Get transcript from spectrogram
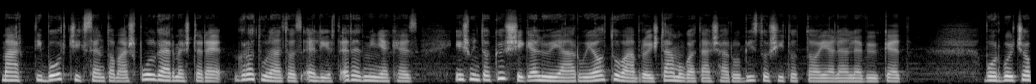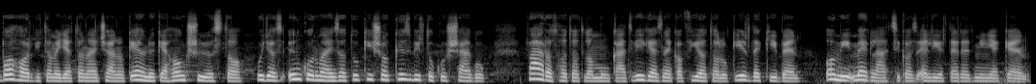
Márk Tibor, Csíkszent Tamás polgármestere gratulált az elért eredményekhez, és mint a község előjárója továbbra is támogatásáról biztosította a jelenlevőket. Borboly Csaba, Hargita megye tanácsának elnöke hangsúlyozta, hogy az önkormányzatok és a közbirtokosságok fáradhatatlan munkát végeznek a fiatalok érdekében, ami meglátszik az elért eredményeken.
